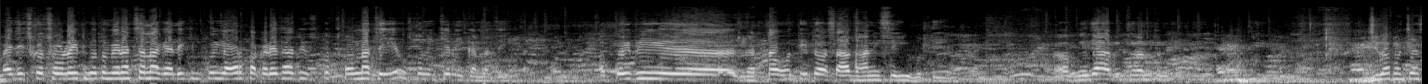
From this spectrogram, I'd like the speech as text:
मैं जिसको छोड़ रही थी वो तो मेरा चला गया लेकिन कोई और पकड़े था जो उसको छोड़ना चाहिए उसको नीचे नहीं करना चाहिए। और कोई भी घटना होती तो असावधानी से ही होती है। भेजा अभी तुरंत जिला पंचायत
